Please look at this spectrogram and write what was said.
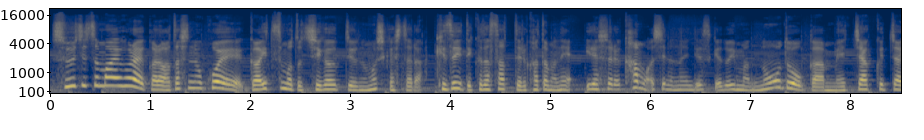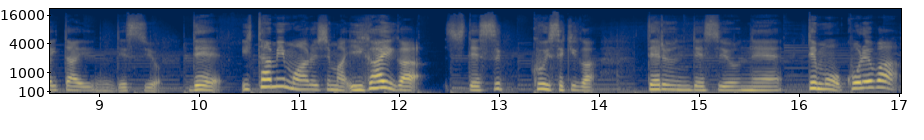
数日前ぐらいから私の声がいつもと違うっていうのもしかしたら気づいてくださってる方もねいらっしゃるかもしれないんですけど今喉がめちゃくちゃ痛いんですよで痛みもあるしまあイガイガしてすっごい咳が出るんですよね。でもこれは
